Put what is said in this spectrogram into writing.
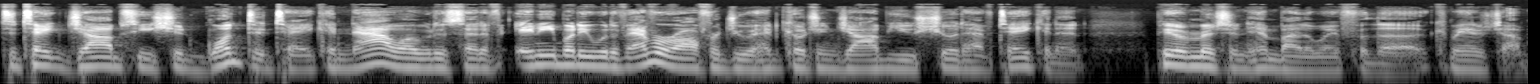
to take jobs he should want to take, and now I would have said if anybody would have ever offered you a head coaching job, you should have taken it. People mentioned him by the way for the commander's job.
